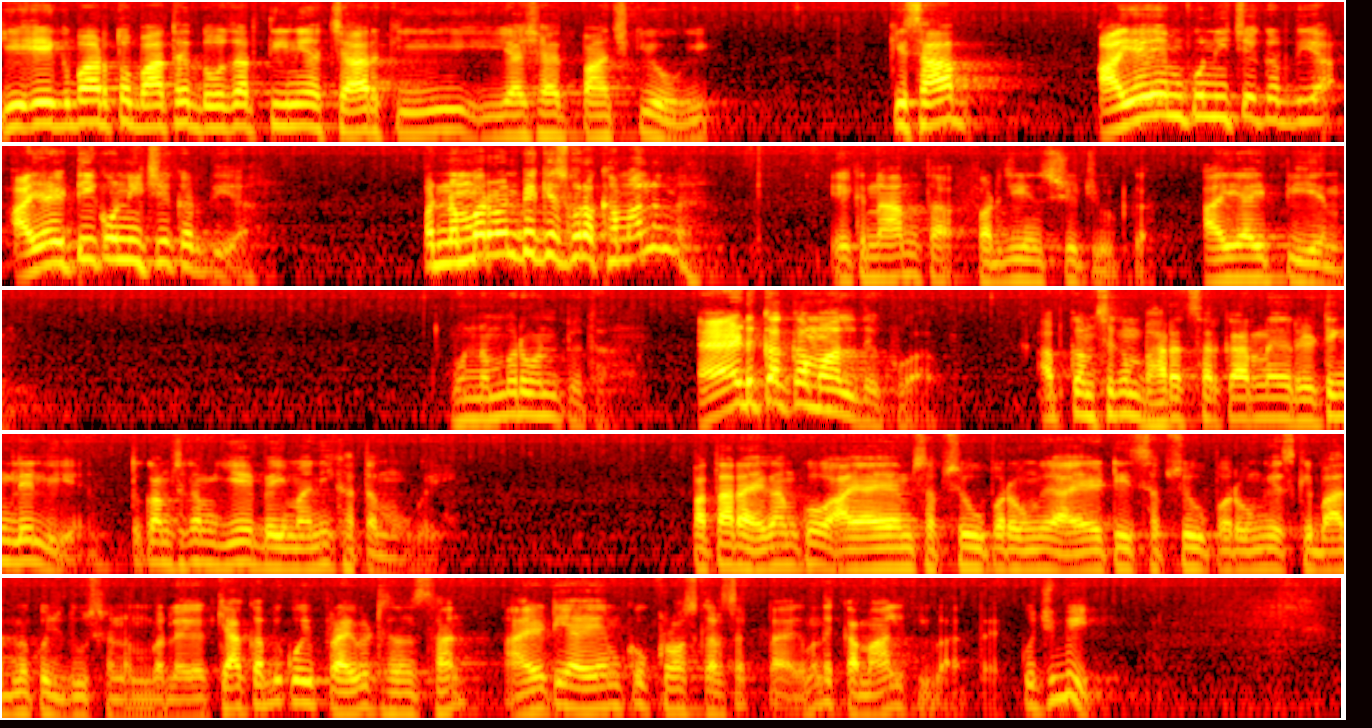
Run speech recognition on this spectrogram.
कि एक बार तो बात है 2003 या चार की या शायद पाँच की होगी कि साहब आईआईएम को नीचे कर दिया आईआईटी को नीचे कर दिया। और नंबर वन पे किसको रखा मालूम है? एक नाम था फर्जी इंस्टीट्यूट का आईआईपीएम वो नंबर वन पे था। एड का कमाल देखो आप। अब कम से कम भारत सरकार ने रेटिंग ले ली है तो कम से कम ये बेईमानी खत्म हो गई। पता रहेगा हमको आईआईएम सबसे ऊपर होंगे आईआईटी सबसे ऊपर होंगे, इसके बाद में कुछ दूसरा नंबर लगेगा। क्या कभी कोई प्राइवेट संस्थान आईआईटी आईआईएम को क्रॉस कर सकता है? मतलब कमाल की बात है, कुछ भी।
